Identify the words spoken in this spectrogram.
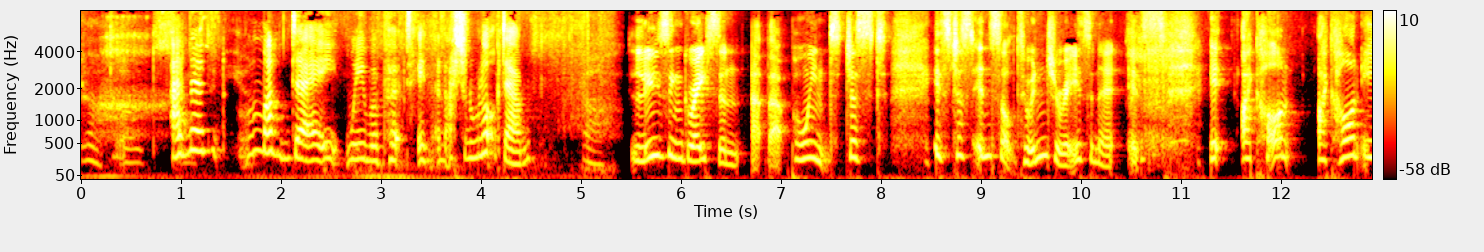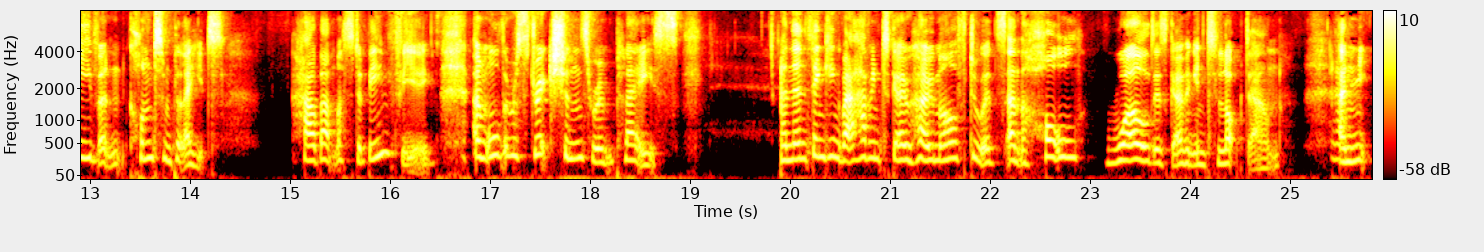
and then monday we were put in a national lockdown losing Grayson at that point just it's just insult to injury, isn't it? It's it I can't I can't even contemplate how that must have been for you. And all the restrictions were in place. And then thinking about having to go home afterwards and the whole world is going into lockdown. And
